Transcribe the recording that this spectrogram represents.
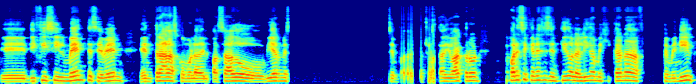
Eh, difícilmente se ven entradas como la del pasado viernes en el Estadio Akron. Me parece que en ese sentido la Liga Mexicana Femenil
